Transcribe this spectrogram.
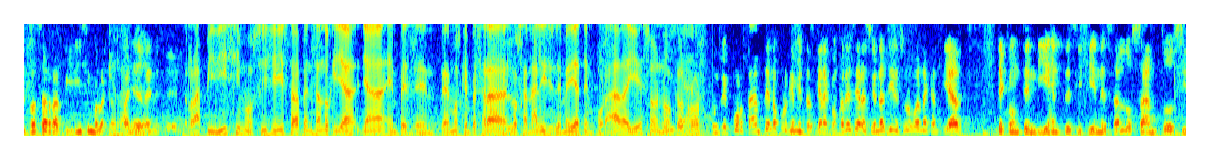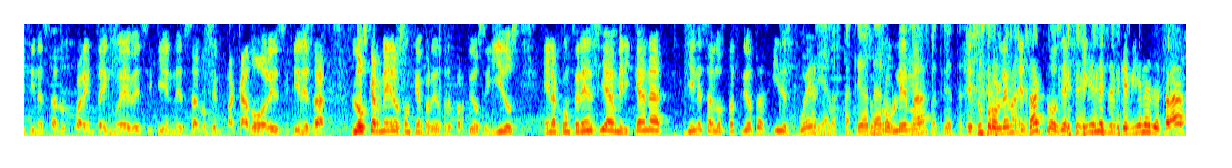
se pasa rapidísimo la Qué campaña rápido. de la NFL. Rapidísimo, sí, sí, estaba pensando que ya, ya eh, tenemos que empezar a los análisis de media temporada y eso, ¿no? Sí, Qué ya. horror. punto importante, ¿no? Porque mientras que en la conferencia nacional tienes una buena cantidad de contendientes, y tienes a los Santos, si tienes a los 49, si tienes a los empacadores, si tienes a los carneros, aunque han perdido tres partidos seguidos, en la conferencia americana tienes a los Patriotas y después Y a los Patriotas. es un y a problema. los Patriotas. Es un problema, exacto. O sea, ¿quién es el que viene detrás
